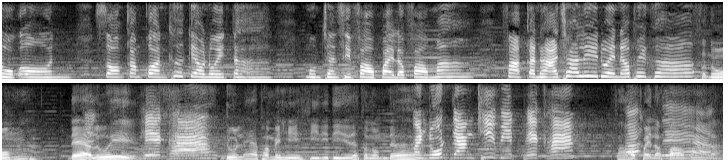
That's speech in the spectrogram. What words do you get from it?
ลูกอ่อน สองกำก่อนคือแก้วหนวยตาหมอมฉันสิเฝ้าไปแล้วเฝ้ามา ฝากกันหาชาลี่ด้วยนะเพคะ สนม แด่ลุย เพคะ ดูแลพระมเหสีดีๆเด้อสนมเด้อมนุษย์ดังชีวิตเพคะเฝ้าไปละเฝ้ามากล่ะ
